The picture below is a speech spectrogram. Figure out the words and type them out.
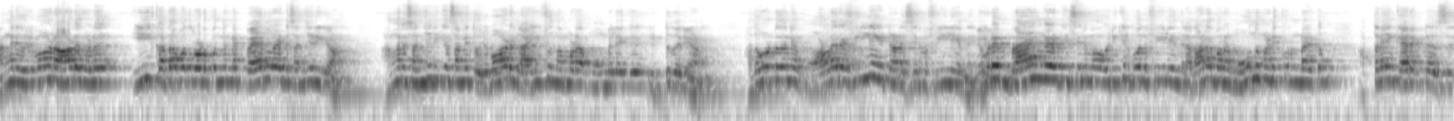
അങ്ങനെ ഒരുപാട് ആളുകൾ ഈ കഥാപാത്രത്തോടൊപ്പം തന്നെ പാരലായിട്ട് സഞ്ചരിക്കുകയാണ്. അങ്ങനെ സഞ്ചരിക്കുന്ന സമയത്ത് ഒരുപാട് ലൈഫ് നമ്മുടെ മുമ്പിലേക്ക് ഇട്ടു തരികയാണ് അതുകൊണ്ട് തന്നെ വളരെ ഫീൽ ആയിട്ടാണ് ഈ സിനിമ ഫീൽ ചെയ്യുന്നത്. ഇവിടെ ബ്ലാങ്ക് ആയിട്ട് ഈ സിനിമ ഒരിക്കൽ പോലും ഫീൽ ചെയ്യുന്നില്ല. അതാണ് പറഞ്ഞത്. മൂന്ന് മണിക്കൂറുണ്ടായിട്ടും അത്രയും ക്യാരക്ടേഴ്സ്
